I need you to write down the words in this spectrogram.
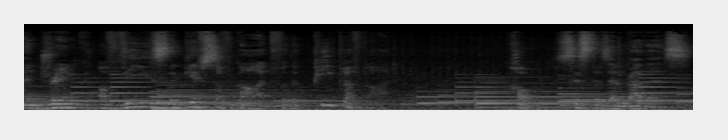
and drink of these, the gifts of God for the people of God. Come, sisters and brothers,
